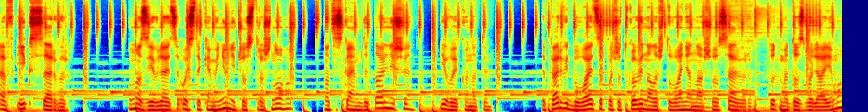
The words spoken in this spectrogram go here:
FX сервер. У нас з'являється ось таке меню, нічого страшного. Натискаємо детальніше і виконати. Тепер відбувається початкові налаштування нашого сервера. Тут ми дозволяємо.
